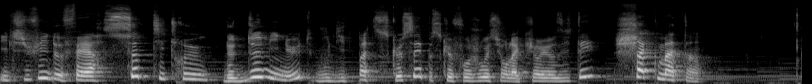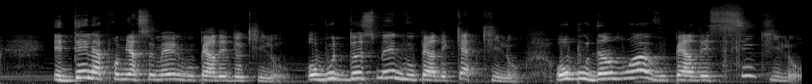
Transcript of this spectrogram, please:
il suffit de faire ce petit truc de deux minutes, vous dites pas ce que c'est parce qu'il faut jouer sur la curiosité, chaque matin. Et dès la première semaine, vous perdez 2 kilos. Au bout de deux semaines, vous perdez 4 kilos. Au bout d'un mois, vous perdez 6 kilos.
